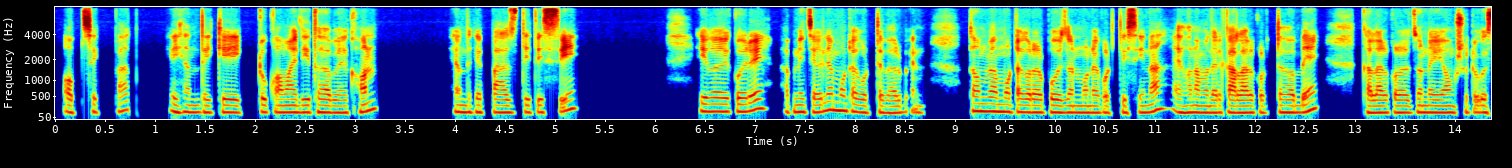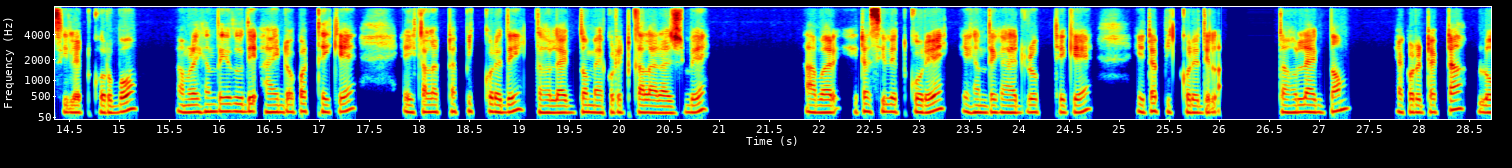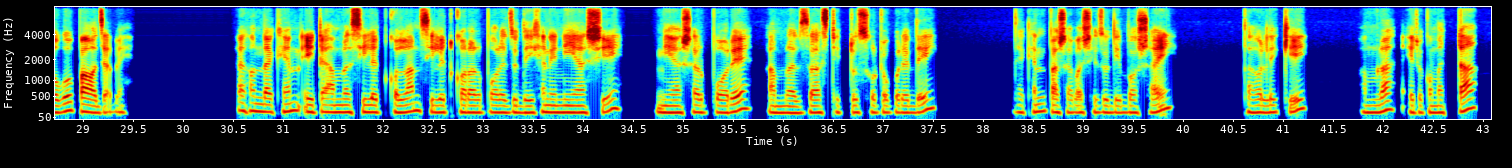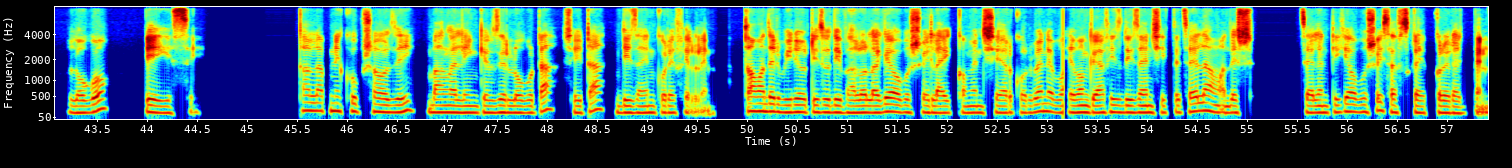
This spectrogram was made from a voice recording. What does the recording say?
অবজেক্ট পাথ এখান থেকে একটু কমায় দিতে হবে এখন। এখান থেকে ৫ দিতেছি। এভাবে করে আপনি চাইলে মোটা করতে পারবেন। তো আমরা মোটা করার প্রয়োজন মনে করতেছি না। এখন আমাদের কালার করতে হবে। কালার করার জন্য এই অংশটুকু সিলেক্ট করব। আমরা এখান থেকে যদি আইড্রপার থেকে এই কালারটা পিক করে দিই, তাহলে একদম অ্যাকুরেট কালার আসবে। আবার এটা সিলেক্ট করে এখান থেকে আইড্রপ থেকে এটা পিক করে দিলাম। তাহলে একদম অ্যাকুরেট একটা লোগো পাওয়া যাবে। এখন দেখেন এটা আমরা সিলেক্ট করলাম। সিলেক্ট করার পরে যদি এখানে নিয়ে আসি, নিয়ে আসার পরে আমরা জাস্ট একটু ছোট করে দেই। দেখেন পাশাপাশি যদি বসাই তাহলে কি আমরা এরকম একটা লোগো পেয়ে গেছি। তাহলে আপনি খুব সহজেই বাংলা লিংকের যে লোগোটা সেটা ডিজাইন করে ফেললেন। তো আমাদের ভিডিওটি যদি ভালো লাগে অবশ্যই লাইক, কমেন্ট, শেয়ার করবেন এবং গ্রাফিক্স ডিজাইন শিখতে চাইলে আমাদের চ্যানেলটিকে অবশ্যই সাবস্ক্রাইব করে রাখবেন।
